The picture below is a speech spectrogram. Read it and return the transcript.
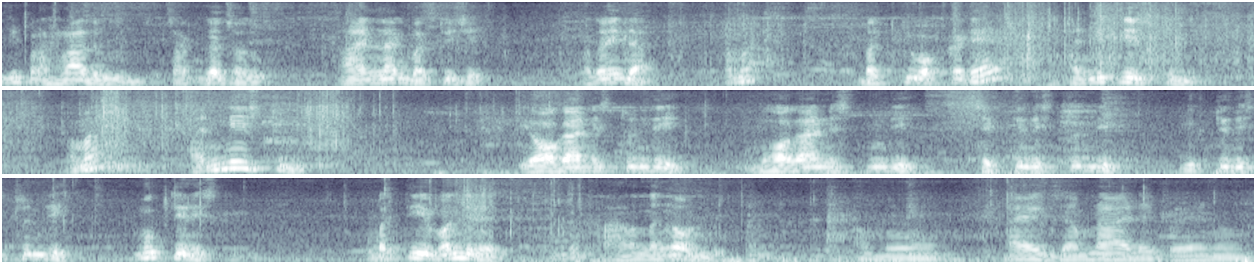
ఇది ప్రహ్లాదు గురించి. చక్కగా చదువు. ఆయనలాగా భక్తి చేయి. అర్థమైందా? అమ్మ భక్తి ఒక్కటే అన్నిటినీ ఇస్తుంది అమ్మా అన్నీ ఇస్తుంది. యోగాన్ని ఇస్తుంది భోగాన్ని ఇస్తుంది శక్తిని ఇస్తుంది యుక్తినిస్తుంది ముక్తినిస్తుంది. భక్తి ఇబ్బంది లేదు. ఆనందంగా ఉంది. అమ్మో ఆ ఎగ్జామ్ రాయలేకపోయాను.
